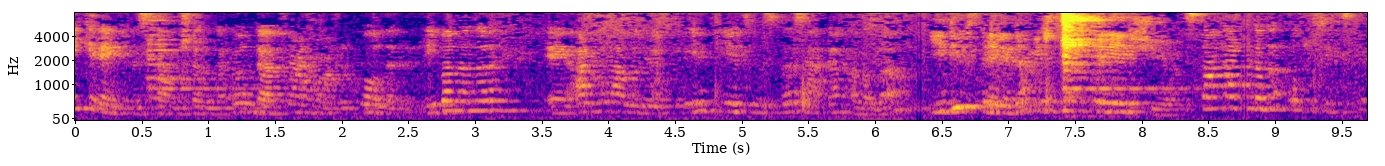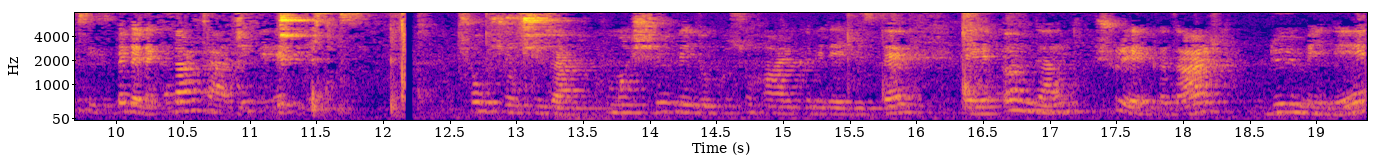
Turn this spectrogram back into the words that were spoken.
İki rengimiz kalmış hanımlar. Önden fermuarlı, kolları ribanalı. E, arkadan da göstereyim. Fiyatımızı da senden alalım. 700 TL'den 500 TL'ye düşüyor. Standart kalıp 38-48 bedene kadar tercih edebilirsiniz. Çok çok güzel. Kumaşı ve dokusu harika bir elinizde. Ee, önden şuraya kadar düğmeli.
